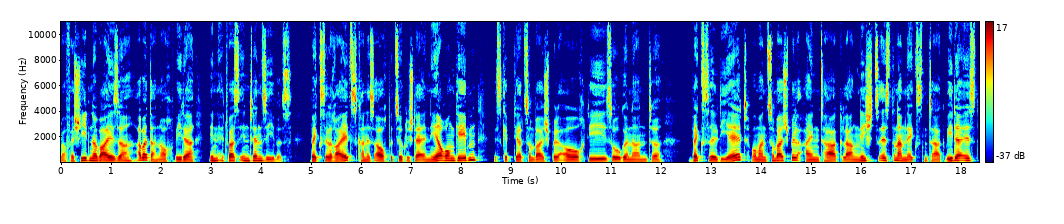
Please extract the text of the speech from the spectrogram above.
auf verschiedene Weise, aber dann auch wieder in etwas Intensives. Wechselreiz kann es auch bezüglich der Ernährung geben. Es gibt ja zum Beispiel auch die sogenannte Wechseldiät, wo man zum Beispiel einen Tag lang nichts isst und am nächsten Tag wieder isst,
